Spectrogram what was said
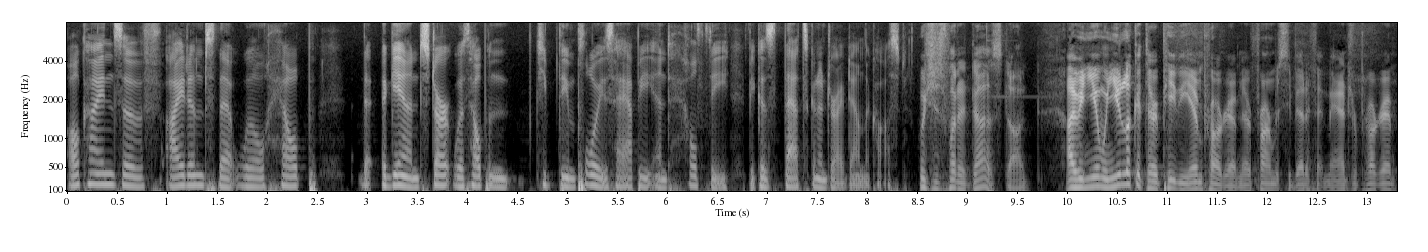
all kinds of items that will help, that, again, start with helping keep the employees happy and healthy because that's going to drive down the cost. Which is what it does, Don. I mean, you, when you look at their PBM program, their pharmacy benefit manager program,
